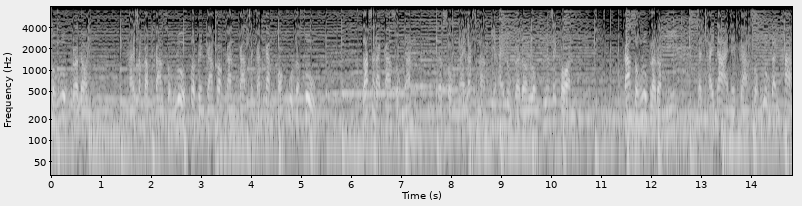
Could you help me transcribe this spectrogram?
ส่งลูกกระดอนใช้สำหรับการส่งลูกเพื่อเป็นการป้องกันการสกัดกั้นของคู่ต่อสู้ ลักษณะการส่งนั้นจะส่งในลักษณะที่ให้ลูกกระดอนลงพื้นเสียก่อน การส่งลูกกระดอนนี้จะใช้ได้ในการส่งลูกด้านข้าง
